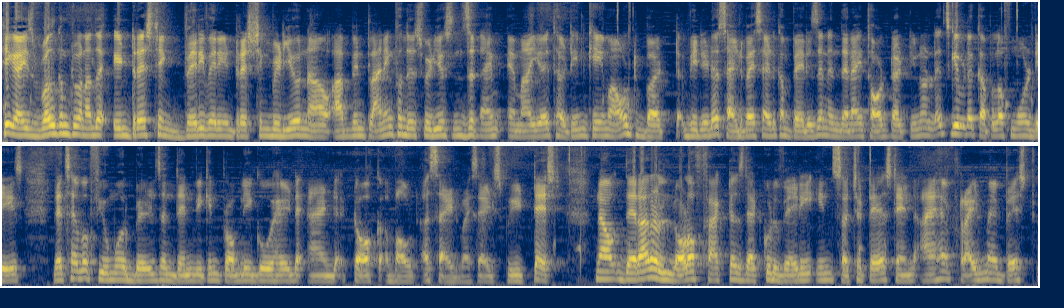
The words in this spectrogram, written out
Hey guys, welcome to another interesting, very, very interesting video. Now, I've been planning for this video since the time MIUI 13 came out, but we did a side-by-side -side comparison and then I thought that, you know, let's give it a couple of more days. Let's have a few more builds and then we can probably go ahead and talk about a side-by-side -side speed test. Now, there are a lot of factors that could vary in such a test and I have tried my best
